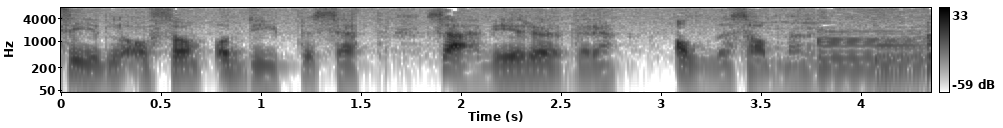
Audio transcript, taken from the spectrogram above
siden også, og dypest sett så er vi røvere alle sammen.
